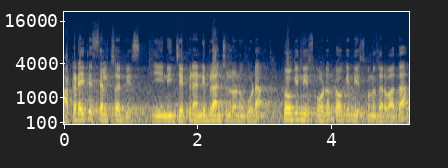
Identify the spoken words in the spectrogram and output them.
అక్కడైతే సెల్ఫ్ సర్వీస్ ఈ నేను చెప్పిన అన్ని బ్రాంచుల్లోనూ కూడా టోకెన్ తీసుకోవడం టోకెన్ తీసుకున్న తర్వాత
